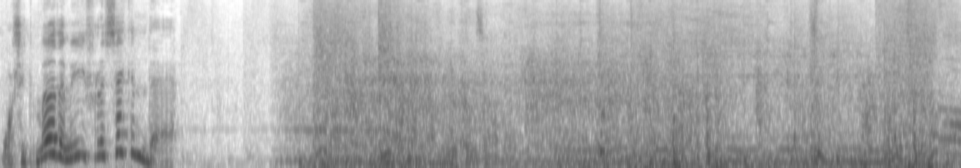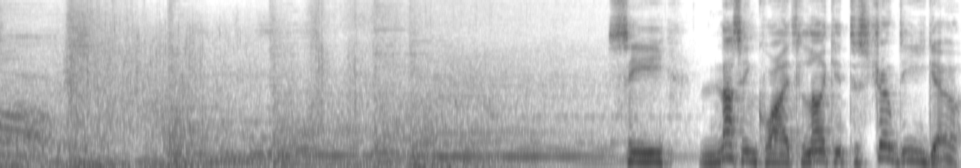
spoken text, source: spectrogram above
Watch it murder me for a second there. See, Nothing quite like it to stroke the ego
